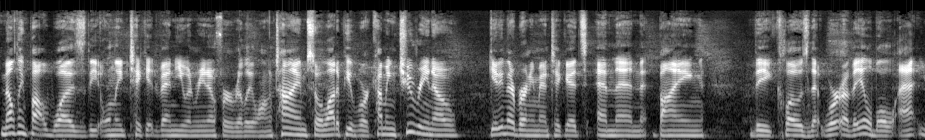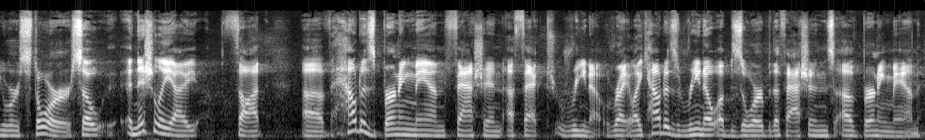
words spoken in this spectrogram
Melting Pot was the only ticket venue in Reno for a really long time, so a lot of people were coming to Reno, getting their Burning Man tickets and then buying the clothes that were available at your store. So initially, I thought of how does Burning Man fashion affect Reno, right? Like, how does Reno absorb the fashions of Burning Man?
